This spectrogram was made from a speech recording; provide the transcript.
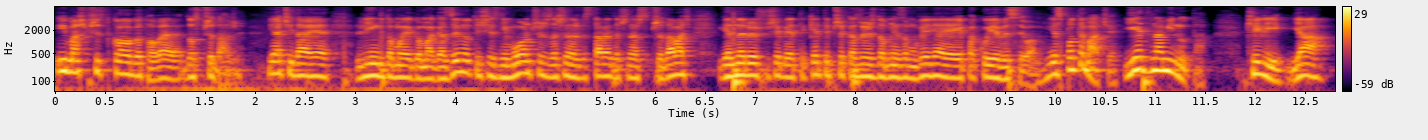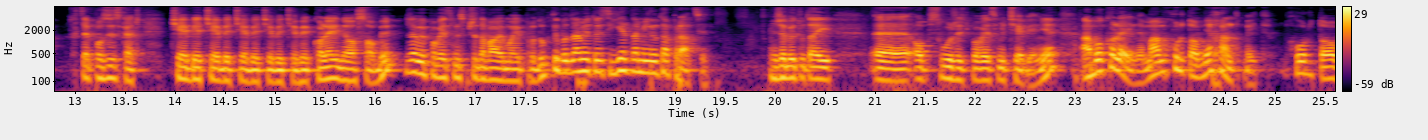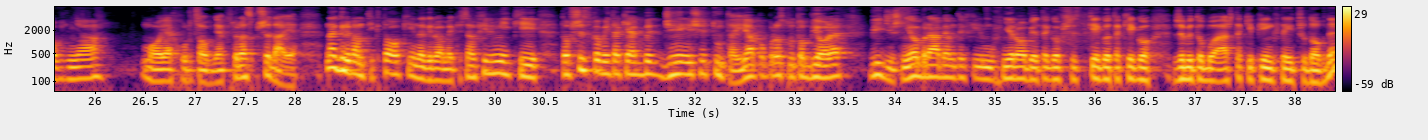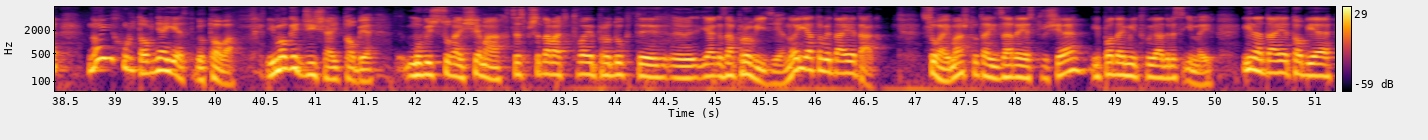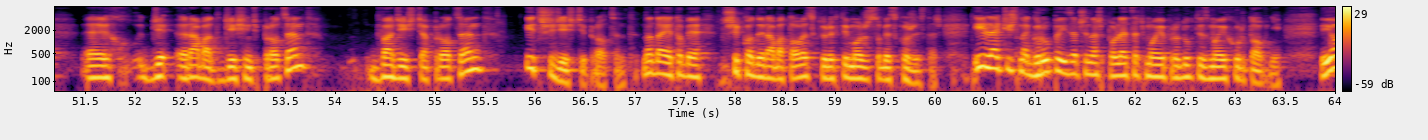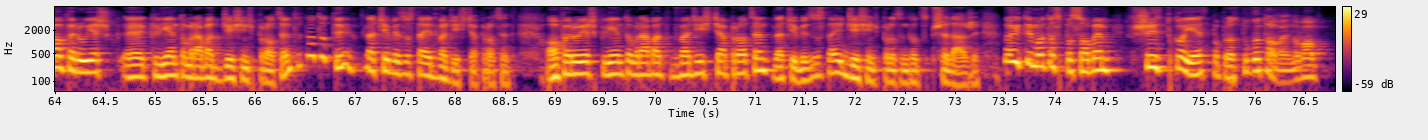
i masz wszystko gotowe do sprzedaży. Ja Ci daję link do mojego magazynu, Ty się z nim łączysz, zaczynasz wystawiać, zaczynasz sprzedawać, generujesz u siebie etykiety, przekazujesz do mnie zamówienia, ja je pakuję, wysyłam. Jest po temacie. Jedna minuta. Czyli ja chcę pozyskać Ciebie, Ciebie, Ciebie, Ciebie, Ciebie, kolejne osoby, żeby powiedzmy sprzedawały moje produkty, bo dla mnie to jest jedna minuta pracy żeby tutaj e, obsłużyć powiedzmy Ciebie, nie? Albo kolejne, mam hurtownię Handmade. Hurtownia, moja hurtownia, która sprzedaje. Nagrywam TikToki, nagrywam jakieś tam filmiki, to wszystko mi tak jakby dzieje się tutaj. Ja po prostu to biorę, widzisz, nie obrabiam tych filmów, nie robię tego wszystkiego takiego, żeby to było aż takie piękne i cudowne. No i hurtownia jest gotowa. I mogę dzisiaj Tobie, mówisz, słuchaj, siema, chcę sprzedawać Twoje produkty y, jak za prowizję. No i ja Tobie daję tak. Słuchaj, masz tutaj zarejestruj się i podaj mi Twój adres e-mail. I nadaję Tobie e, rabat 10%, 20% i 30%. Nadaję Tobie trzy kody rabatowe, z których Ty możesz sobie skorzystać. I lecisz na grupę i zaczynasz polecać moje produkty z mojej hurtowni. I oferujesz e, klientom rabat 10%, no to Ty, dla Ciebie zostaje 20%. Oferujesz klientom rabat 20%, dla Ciebie zostaje 10% od sprzedaży. No i tym oto sposobem wszystko jest po prostu gotowe, no bo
